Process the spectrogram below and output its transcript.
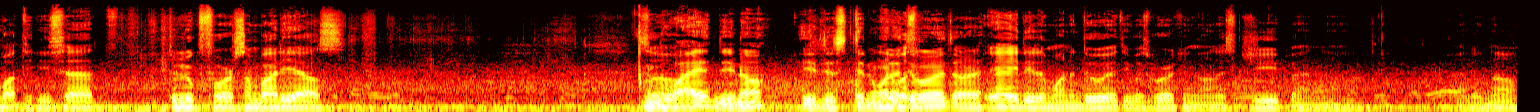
But he said to look for somebody else. And So- why? Do you know? He just didn't want to do it, or Yeah, he didn't want to do it. He was working on his jeep and uh, I don't know.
